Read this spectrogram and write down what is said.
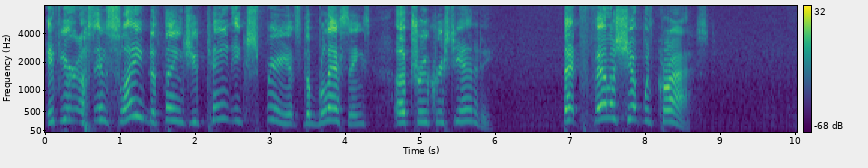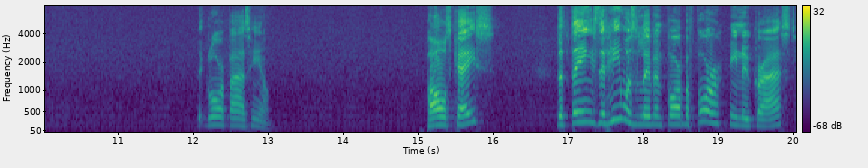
if you're enslaved to things, you can't experience the blessings of true Christianity. That fellowship with Christ that glorifies Him. Paul's case, the things that he was living for before he knew Christ,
